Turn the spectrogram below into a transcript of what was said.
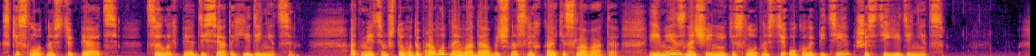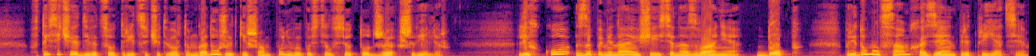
с кислотностью 5,5 единицы. Отметим, что водопроводная вода обычно слегка кисловата и имеет значение кислотности около 5-6 единиц. В 1934 году жидкий шампунь выпустил все тот же Швеллер. Легко запоминающееся название «ДОП» придумал сам хозяин предприятия.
